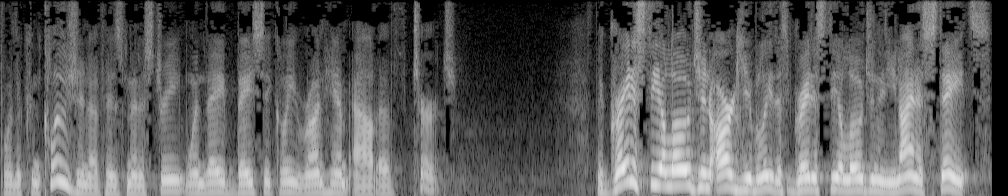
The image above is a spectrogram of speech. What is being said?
for the conclusion of his ministry when they basically run him out of church. The greatest theologian, arguably, the greatest theologian in the United States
